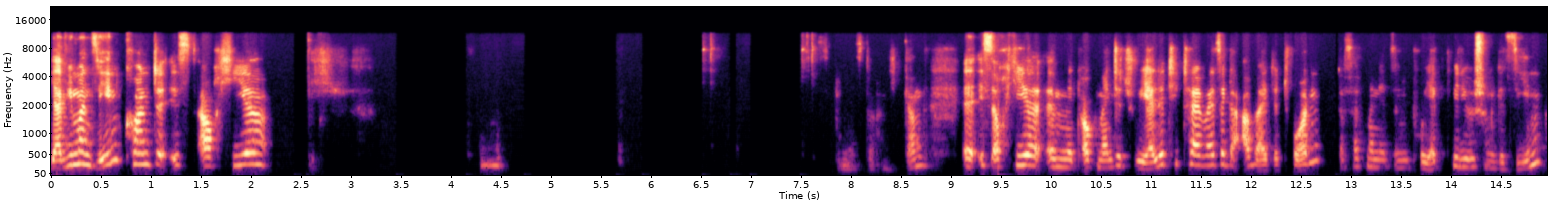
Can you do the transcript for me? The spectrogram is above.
Ja, wie man sehen konnte, ist auch hier, ich, doch nicht ganz, äh, ist auch hier äh, mit Augmented Reality teilweise gearbeitet worden. Das hat man jetzt im Projektvideo schon gesehen.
